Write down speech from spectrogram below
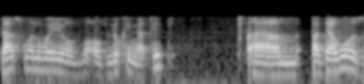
That's one way of, of looking at it. Um, but there was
